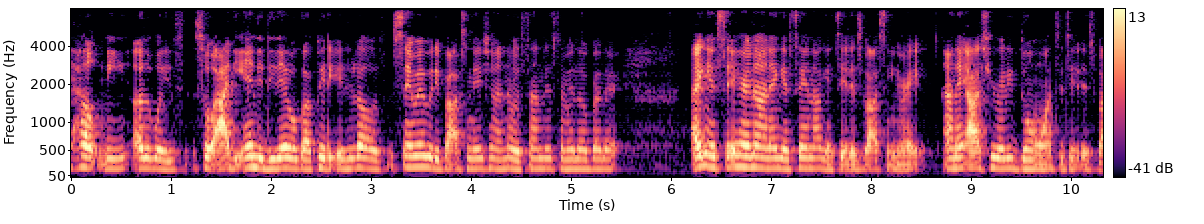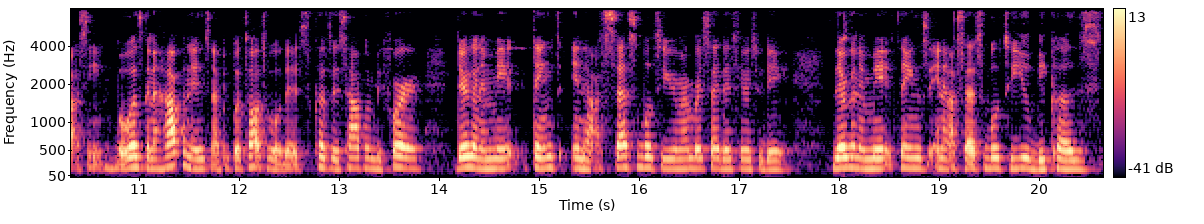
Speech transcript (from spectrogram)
help me other ways. So at the end of the day, we got the eighty dollars. Same way with the vaccination. I know it's telling this to my little brother. I can sit here now and I can say now I can take this vaccine, right? And I actually really don't want to take this vaccine. But what's gonna happen is, and people talked about this because it's happened before, they're gonna make things inaccessible to you. Remember I said this here today they're gonna make things inaccessible to you because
